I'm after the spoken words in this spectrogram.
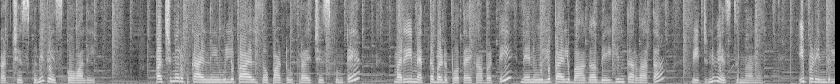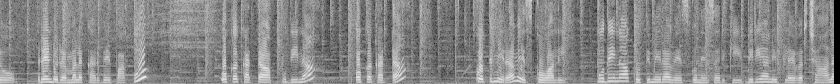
కట్ చేసుకుని వేసుకోవాలి. పచ్చిమిరపకాయల్ని ఉల్లిపాయలతో పాటు ఫ్రై చేసుకుంటే మరీ మెత్తబడిపోతాయి కాబట్టి నేను ఉల్లిపాయలు బాగా వేగిన తర్వాత వీటిని వేస్తున్నాను. ఇప్పుడు ఇందులో రెండు రెమ్మల కరివేపాకు ఒక కట్ట పుదీనా ఒక కట్ట కొత్తిమీర వేసుకోవాలి. పుదీనా కొత్తిమీర వేసుకునేసరికి బిర్యానీ ఫ్లేవర్ చాలా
